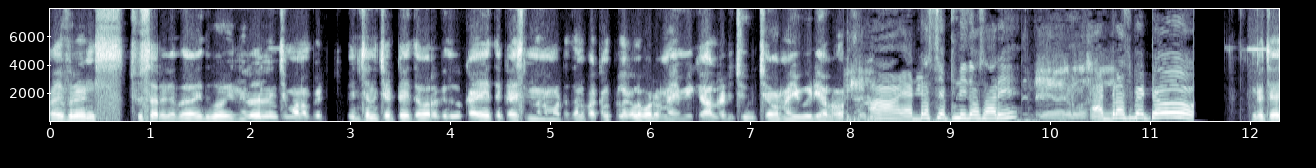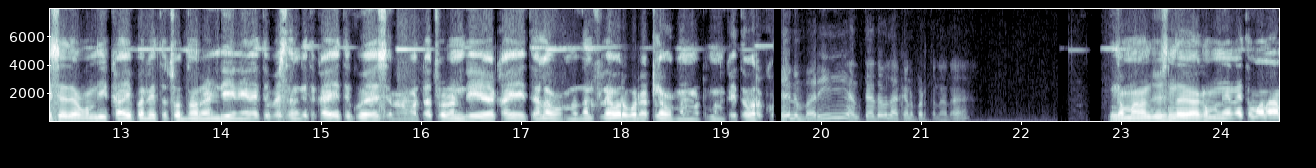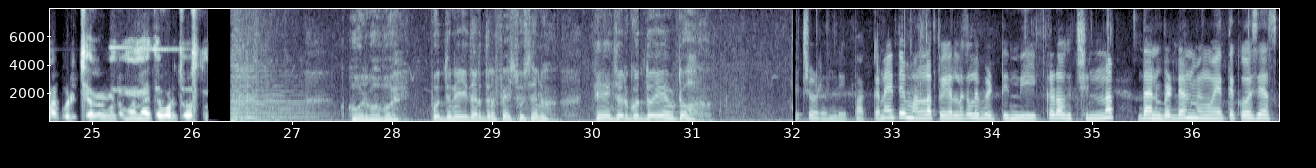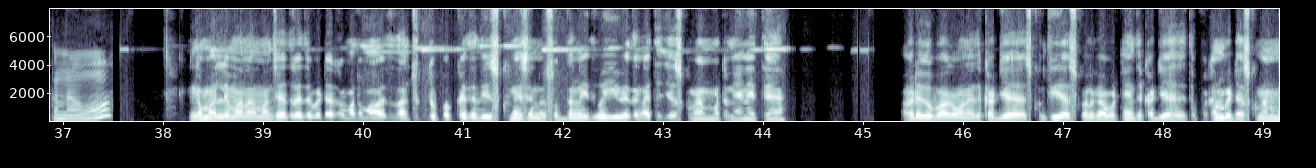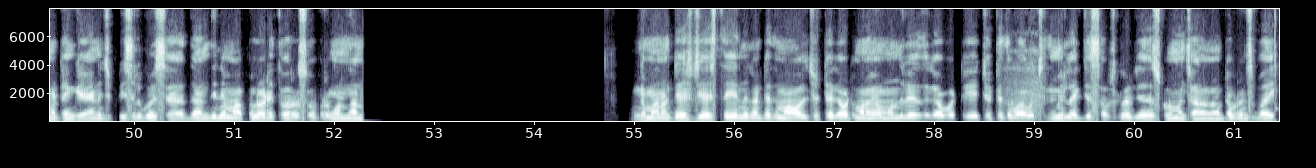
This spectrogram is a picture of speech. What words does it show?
Hi friends చూసారు కదా? ఇదిగో ఇన్ని రోజుల నుంచి మనం పెంచిన చెట్టు అయితే వరకు ఇదిగో కాయ అయితే కాసింది అనమాట దాని పక్కన పిల్లలు కూడా ఉన్నాయి మీకు ఆల్రెడీ చూపించామన్న ఈ వీడియోలో. ఆ అడ్రస్ చెప్పు ఒకసారి. అడ్రస్ పెట్టు. ఇంకా చేసేదే ఉంది ఈ కాయ పని అయితే చూద్దాం రండి. నేనైతే ప్రస్తుతానికి అయితే కాయ అయితే కోసేసాను అనమాట చూడండి ఆ కాయ అయితే ఎలా ఉందో దాని ఫ్లేవర్ కూడా అట్లా ఉందన్నమాట మనకైతే వరకు. నేను మరీ అంత ఎదవలా కనపడుతున్నారా ఇంకా మనం చూసిందే కాక నేనైతే మా నాన్నకు కూడా ఇచ్చాను అనమాట మన అయితే కూడా చూస్తున్నాం. ఓరు బాబోయ్. పొద్దున ఈ దరిద్ర ఫేస్ చూశాను. ఏం జరుగుద్దో ఏమిటో? చూడండి పక్కనైతే మళ్ళీ పిల్లకలు పెట్టింది. ఇక్కడ ఒక చిన్న దాని బిడ్డను మేమైతే కోసేసుకున్నాము. ఇంకా మళ్ళీ మన మన చేతులు అయితే పెట్టారు అనమాట మా అయితే దాని చుట్టుపక్క అయితే తీసుకునేసి నేను శుద్ధంగా ఇదిగో ఈ విధంగా అయితే చేసుకున్నాను అనమాట నేనైతే. అడుగు భాగం అనేది కట్ చేసుకుని తీసేసుకోవాలి కాబట్టి నేనైతే కట్ చేసి అయితే పక్కన పెట్టేసుకున్నాను అనమాట ఇంకా ఏడు నుంచి పీసులు కోసా? దాని తిని మా పిల్లాడు అయితే త్వరగా సూపర్గా ఉందని ఇంకా మనం టేస్ట్ చేస్తే ఎందుకంటే అది మామూలు చెట్టే కాబట్టి మనం ఏం ముందు లేదు కాబట్టి చెట్టు అయితే బాగా వచ్చింది. మీరు లైక్ చేసి సబ్స్క్రైబ్ చేసుకోండి మన ఛానల్ ఉంటా ఫ్రెండ్స్ బాయ్.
